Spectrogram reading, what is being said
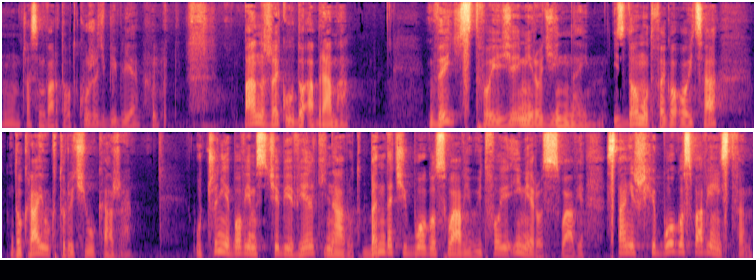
No, czasem warto odkurzyć Biblię. Pan rzekł do Abrama: Wyjdź z twojej ziemi rodzinnej i z domu twego ojca do kraju, który ci ukaże. Uczynię bowiem z ciebie wielki naród, będę ci błogosławił i twoje imię rozsławię. Staniesz się błogosławieństwem.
